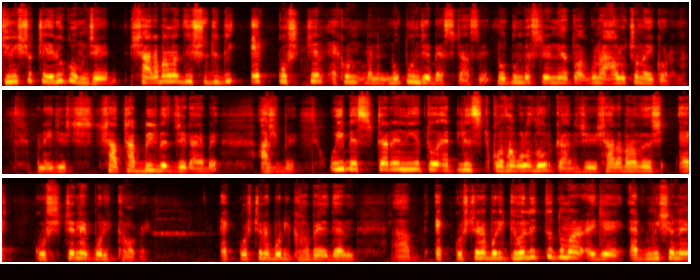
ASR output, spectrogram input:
জিনিসটা হচ্ছে এরকম যে সারা বাংলাদেশ যদি এক কোশ্চেন এখন মানে নতুন যে ব্যাচটা আছে নতুন ব্যাচটা নিয়ে তো কোনো আলোচনাই করে না। মানে এই যে সাত ছাব্বিশ ব্যাচ যেটা হবে আসবে। ওই ব্যাচটারে নিয়ে তো অ্যাটলিস্ট কথা বলা দরকার যে সারা বাংলাদেশ এক কোশ্চেনে পরীক্ষা হবে। এক কোশ্চেনে পরীক্ষা হবে দেন এক কোশ্চেনে পরীক্ষা হলেই তো তোমার এই যে অ্যাডমিশনে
